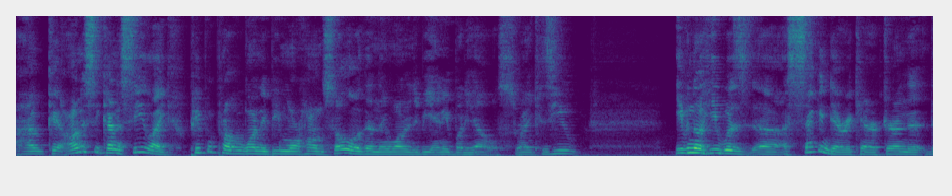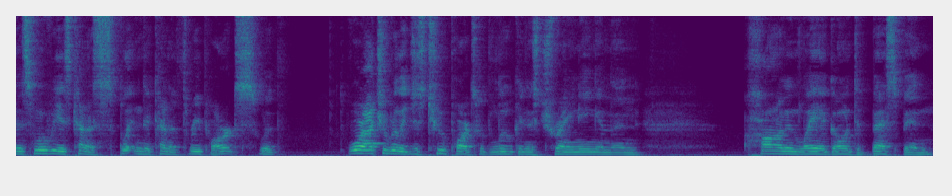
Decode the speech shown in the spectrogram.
I can honestly kind of see, like, people probably wanted to be more Han Solo than they wanted to be anybody else, right? Because you. Even though he was uh, a secondary character, and the, this movie is kind of split into kind of three parts with, or actually really just two parts with Luke and his training, and then Han and Leia going to Bespin,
